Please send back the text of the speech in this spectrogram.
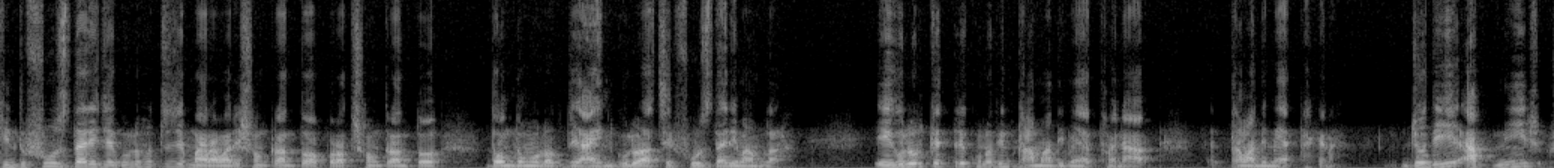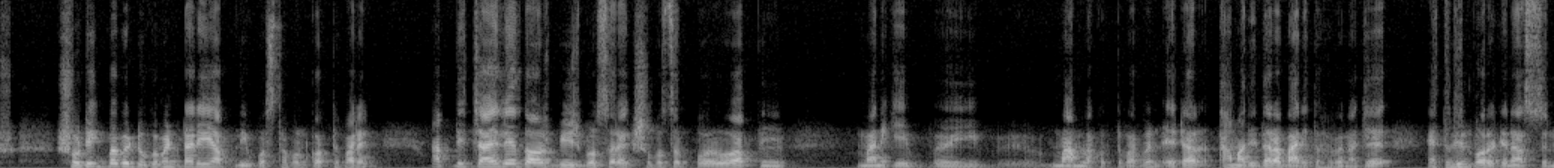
কিন্তু ফৌজদারি যেগুলো হচ্ছে যে মারামারি সংক্রান্ত, অপরাধ সংক্রান্ত, দ্বন্দ্বমূলক যে আইনগুলো আছে, ফৌজদারি মামলা, এগুলোর ক্ষেত্রে কোনোদিন থামাদি মেয়াদ হয় না, থামাদি মেয়াদ থাকে না। যদি আপনি সঠিকভাবে ডকুমেন্টারি আপনি উপস্থাপন করতে পারেন, আপনি চাইলে দশ, বিশ বছর, একশো বছর পরেও আপনি মানে কি ওই মামলা করতে পারবেন? এটা থামাদি দ্বারা বাড়িতে হবে না যে এতদিন পরে কেন আসছেন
